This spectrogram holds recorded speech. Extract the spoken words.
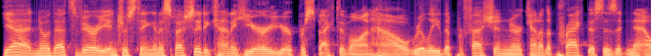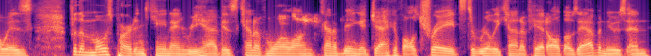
Yeah, no, that's very interesting. And especially to kind of hear your perspective on how really the profession or kind of the practice as it now is, for the most part in canine rehab, is kind of more along kind of being a jack of all trades to really kind of hit all those avenues. And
